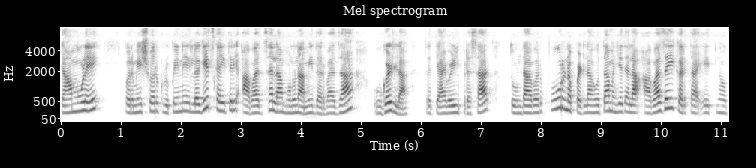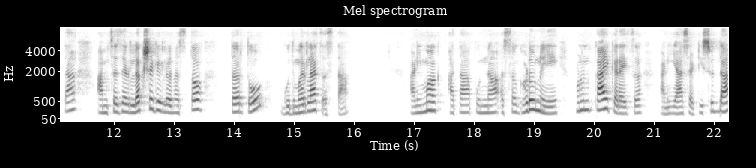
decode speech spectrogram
त्यामुळे परमेश्वर कृपेने लगेच काहीतरी आवाज झाला म्हणून आम्ही दरवाजा उघडला. तर त्यावेळी प्रसाद तोंडावर पूर्ण पडला होता म्हणजे त्याला आवाजही करता येत नव्हता. आमचं जर लक्ष गेलं नसतं तर तो गुदमरलाच असता. आणि मग आता पुन्हा असं घडू नये म्हणून काय करायचं? आणि यासाठी सुद्धा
